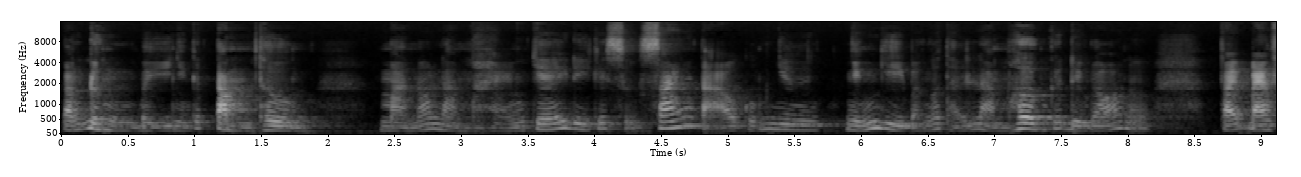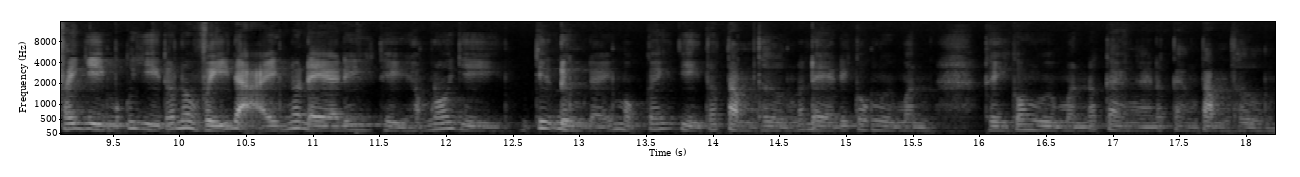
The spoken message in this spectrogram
Bạn đừng bị những cái tầm thường mà nó làm hạn chế đi cái sự sáng tạo cũng như những gì bạn có thể làm hơn cái điều đó nữa. Phải, bạn phải gì một cái gì đó nó vĩ đại, nó đè đi thì không nói gì. Chứ đừng để một cái gì đó tầm thường nó đè đi con người mình, thì con người mình nó càng ngày nó càng tầm thường.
